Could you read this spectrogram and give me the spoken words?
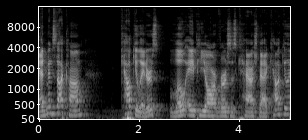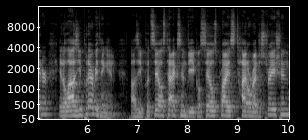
Edmunds.com calculators, low APR versus cashback calculator. It allows you to put everything in. Allows you to put sales tax in, vehicle sales price, title registration.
